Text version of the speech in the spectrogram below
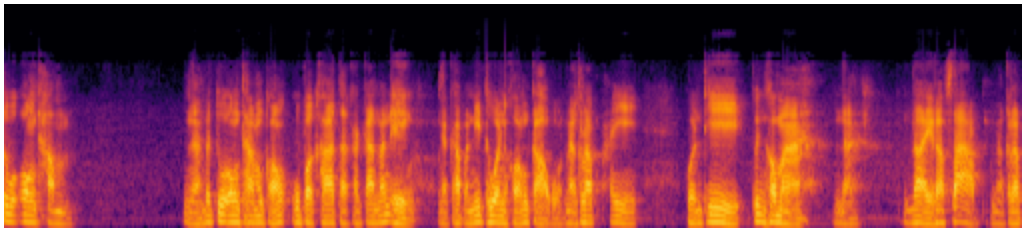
ตัวองค์ธรรมนะเป็นตัวองค์ธรรมของอุปคาตกการนั่นเองนะครับ อันนี้ทวนของเก่านะครับให้ คนที่เพิ่งเข้ามานะได้รับทราบนะครับ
